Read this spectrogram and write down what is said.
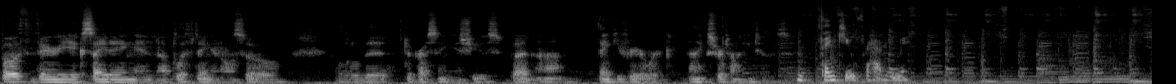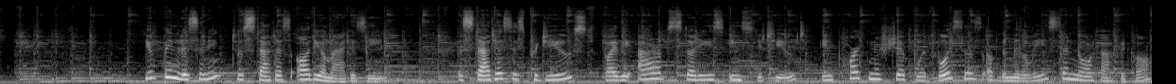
both very exciting and uplifting and also a little bit depressing issues. But um, thank you for your work. Thanks for talking to us. Thank you for having me. You've been listening to Status Audio Magazine. The Status is produced by the Arab Studies Institute in partnership with Voices of the Middle East and North Africa,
